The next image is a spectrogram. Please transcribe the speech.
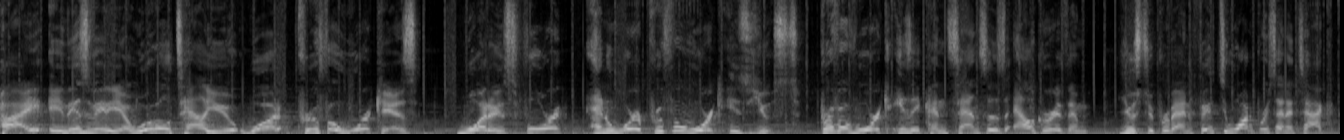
Hi, in this video we will tell you what proof of work is, what it is for, and where proof of work is used. Proof of work is a consensus algorithm used to prevent 51% attack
